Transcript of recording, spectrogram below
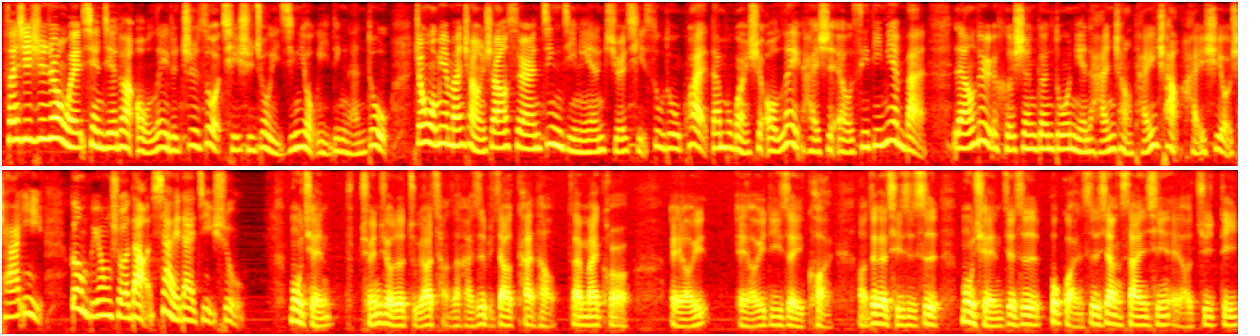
分析师认为，现阶段 OLED 的制作其实就已经有一定难度。中国面板厂商虽然近几年崛起速度快，但不管是 OLED 还是 LCD 面板，良率和深耕多年的韩厂、台厂还是有差异。更不用说到下一代技术。目前全球的主要厂商还是比较看好在 Micro LED LED 这一块，啊，这个其实是目前就是不管是像三星 LGD，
